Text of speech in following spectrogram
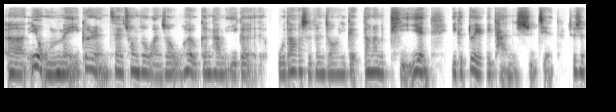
呃，因为我们每一个人在创作完之后，我会有跟他们一个五到十分钟一个让他们体验一个对谈的时间，就是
